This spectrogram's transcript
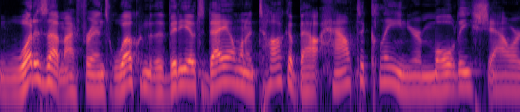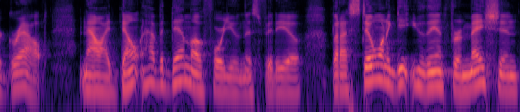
What is up my friends? Welcome to the video. Today I want to talk about how to clean your moldy shower grout. Now I don't have a demo for you in this video, but I still want to get you the information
